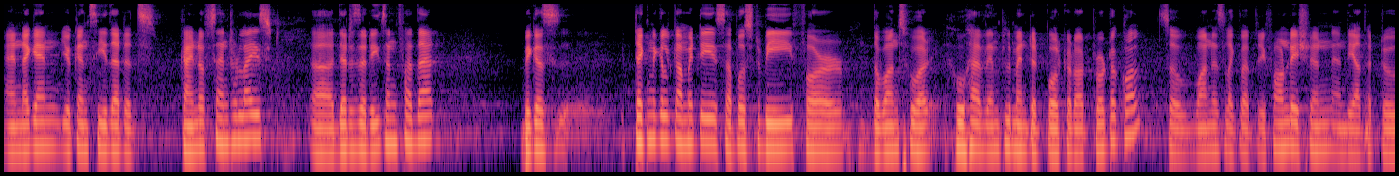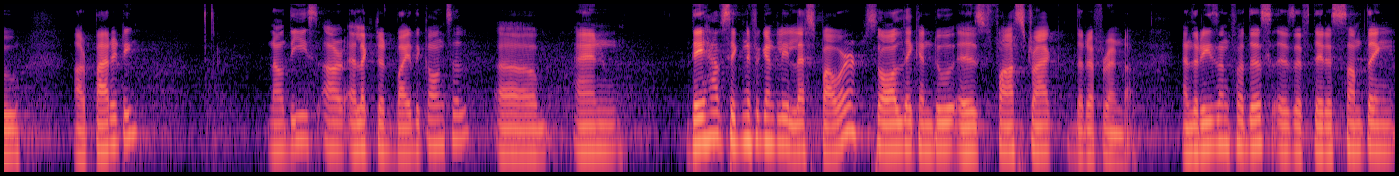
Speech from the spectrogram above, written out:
And again, you can see that it's kind of centralized. Uh, there is a reason for that, because technical committee is supposed to be for the ones who are who have implemented Polkadot protocol. So one is like Web3 Foundation, and the other two are Parity. Now these are elected by the council, um, and they have significantly less power. So all they can do is fast track the referenda. And the reason for this is if there is something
